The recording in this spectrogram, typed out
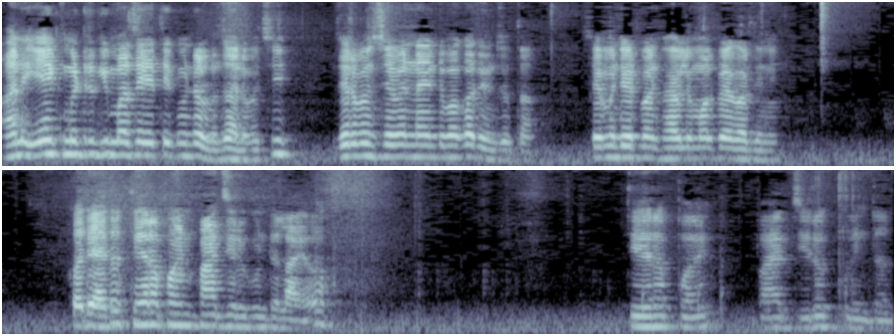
अनि एक मिटर किबमा चाहिँ यति क्विन्टल हुन्छ भनेपछि जेरो पोइन्ट सेभेन नाइन टूमा कति हुन्छ त? सेभेन्टी एट पोइन्ट फाइभले मल्टिप्लाई गरिदिने। कति आयो त? तेह्र पोइन्ट पाँच जिरो क्विन्टल आयो। हो तेह्र पोइन्ट पाँच जिरो क्विन्टल।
